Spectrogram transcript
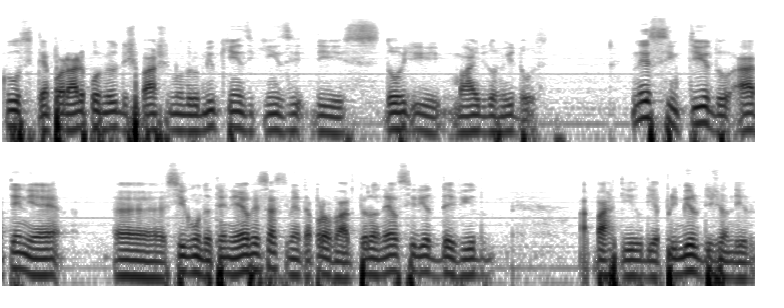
curso temporário por meio do despacho número 1515 de 2 de maio de 2012. Nesse sentido, a TNE eh, segundo a TNE, o ressarcimento aprovado pela ANEL seria devido a partir do dia 1 de janeiro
